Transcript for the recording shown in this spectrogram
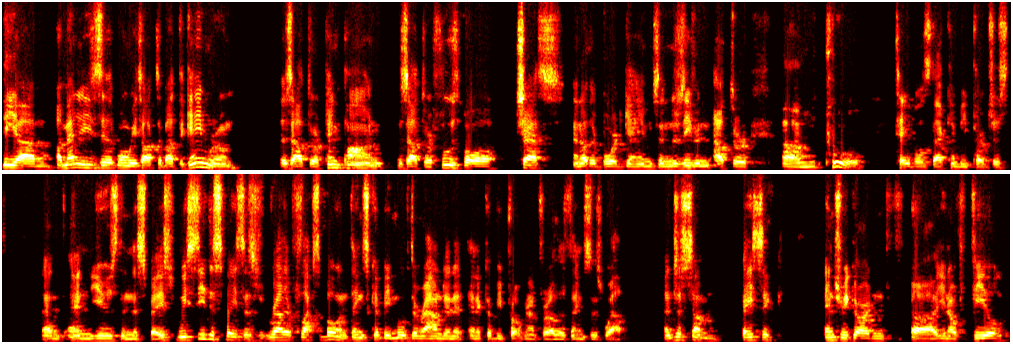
The um, amenities that when we talked about the game room, there's outdoor ping pong, there's outdoor foosball, chess, and other board games, and there's even outdoor um, pool tables that can be purchased and, and used in this space. We see the space as rather flexible and things could be moved around in it and it could be programmed for other things as well. And just some basic entry garden, uh, you know, feel,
